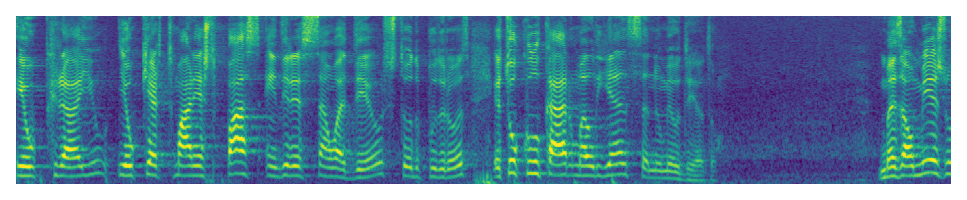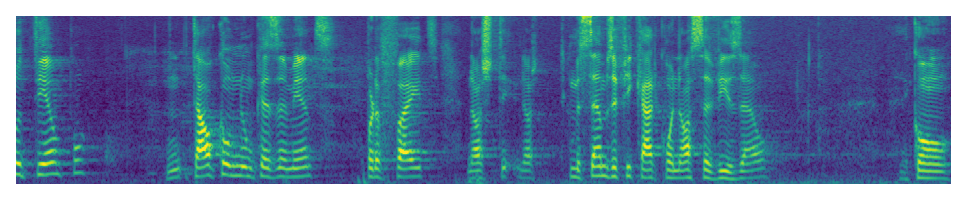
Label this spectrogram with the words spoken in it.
eu creio, eu quero tomar este passo em direção a Deus Todo-Poderoso, eu estou a colocar uma aliança no meu dedo. Mas ao mesmo tempo, tal como num casamento perfeito, nós, nós começamos a ficar com a nossa visão com,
